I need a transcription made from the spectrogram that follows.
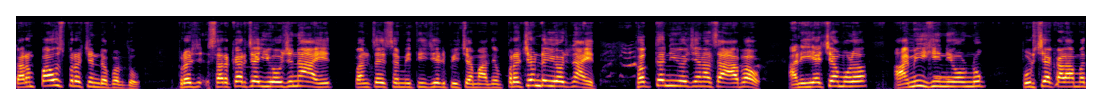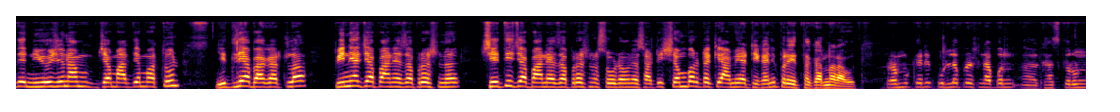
कारण पाऊस प्रचंड पडतो. प्रज सरकारच्या योजना आहेत पंचायत समिती जेड पीच्या माध्यम प्रचंड योजना आहेत. फक्त नियोजनाचा अभाव आणि याच्यामुळं आम्ही ही निवडणूक पुढच्या काळामध्ये नियोजनाच्या माध्यमातून इथल्या भागातला पिण्याच्या पाण्याचा प्रश्न शेतीच्या पाण्याचा प्रश्न सोडवण्यासाठी शंभर टक्के आम्ही या ठिकाणी प्रयत्न करणार आहोत. प्रामुख्याने कुठला प्रश्न आपण खास करून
